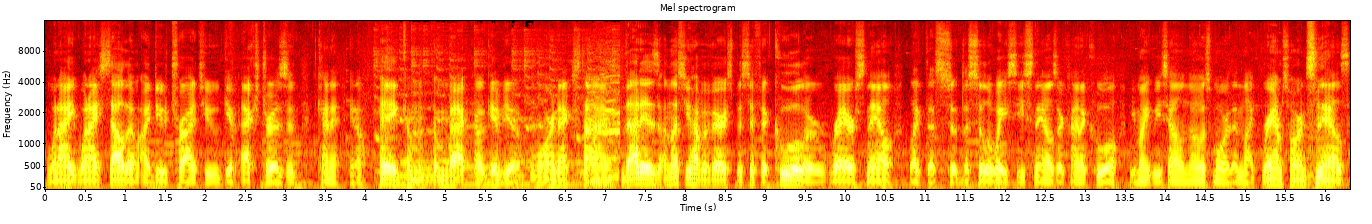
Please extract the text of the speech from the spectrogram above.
when I when I sell them, I do try to give extras and kind of, you know, hey, come come back, I'll give you more next time. That is, unless you have a very specific cool or rare snail, like the, the Sulawesi snails are kind of cool, you might be selling those more than like ram's horn snails.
